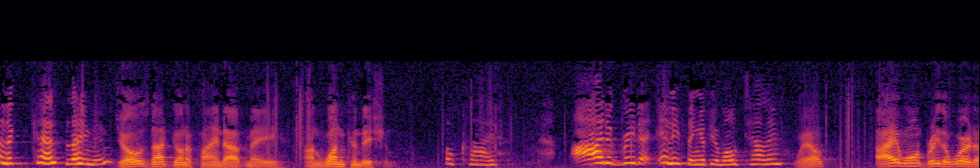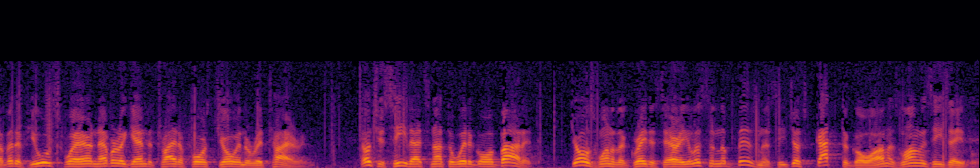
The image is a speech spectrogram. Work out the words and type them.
And I can't blame him. Joe's not going to find out, May, on one condition. Oh, Clyde, I'd agree to anything if you won't tell him. Well, I won't breathe a word of it if you'll swear never again to try to force Joe into retiring. Don't you see that's not the way to go about it? Joe's one of the greatest aerialists in the business. He's just got to go on as long as he's able.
